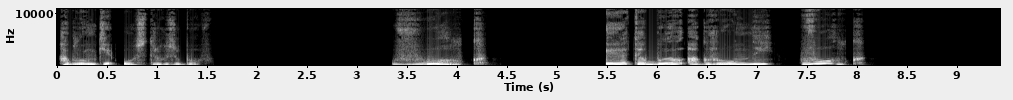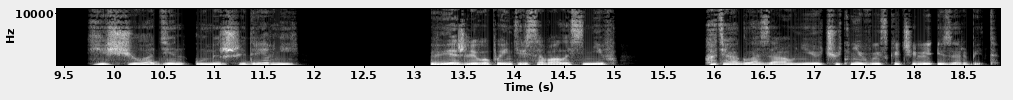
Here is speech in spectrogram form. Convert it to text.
обломки острых зубов. Волк! Это был огромный волк! Еще один умерший древний? Вежливо поинтересовалась Ниф, хотя глаза у нее чуть не выскочили из орбит.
